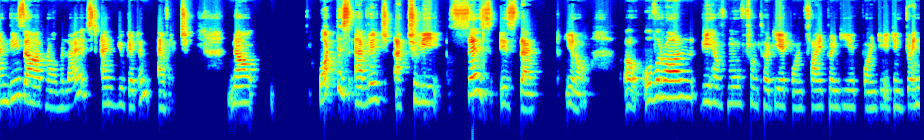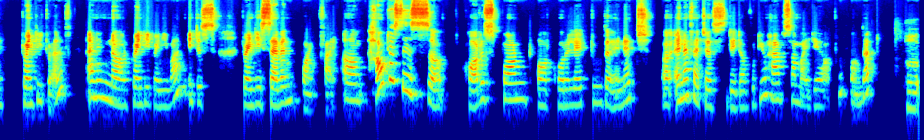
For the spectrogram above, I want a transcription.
and these are normalized, and you get an average. Now, what this average actually says is that, you know, uh, overall, we have moved from 38.5, 28.8 in 20, 2012 and in uh, 2021 it is 27.5 um, how does this uh, correspond or correlate to the NH, uh, nfhs data? Would you have some idea on that uh,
